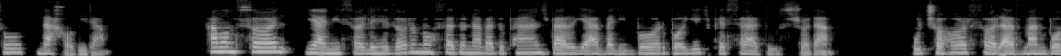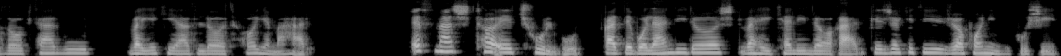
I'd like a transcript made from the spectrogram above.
صبح نخوابیدم. همان سال یعنی سال 1995 برای اولین بار با یک پسر دوست شدم. او چهار سال از من بزرگتر بود و یکی از لاتهای محل. اسمش تاء چول بود. قد بلندی داشت و هیکلی لاغر که ژاکتی ژاپنی می پوشید.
